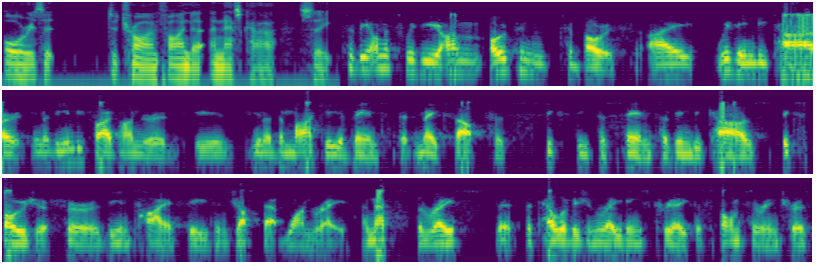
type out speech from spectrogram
or is it to try and find a, a NASCAR seat? To be honest with you, I'm open to both. I with IndyCar, you know, the Indy 500 is, you know, the marquee event that makes up for 60% of IndyCar's exposure for the entire season, just that one race. And that's the race that the television ratings create the sponsor interest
